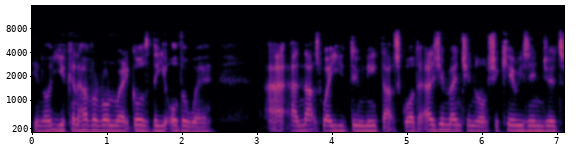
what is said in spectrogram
you know you can have a run where it goes the other way uh, and that's where you do need that squad. As you mentioned, look, Shaqiri's injured,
